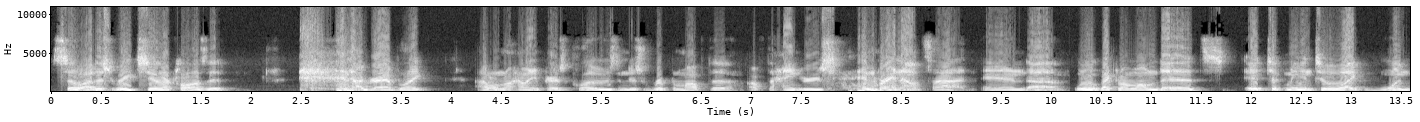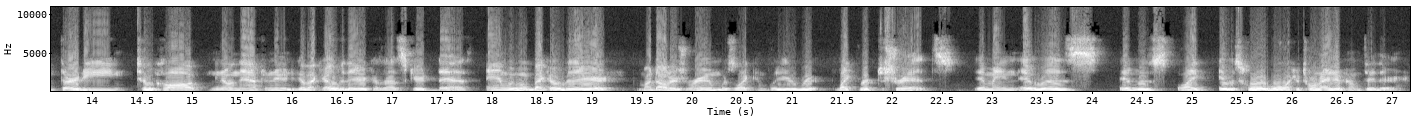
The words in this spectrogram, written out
So I just reached in our closet and I grabbed like I don't know how many pairs of clothes and just ripped them off the off the hangers and ran outside. And uh, we went back to my mom and dad's. It took me until like 1.30, 2 o'clock, you know, in the afternoon to go back over there because I was scared to death. And we went back over there. My daughter's room was like completely ripped, like ripped to shreds. I mean, it was it was like it was horrible, like a tornado come through there.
